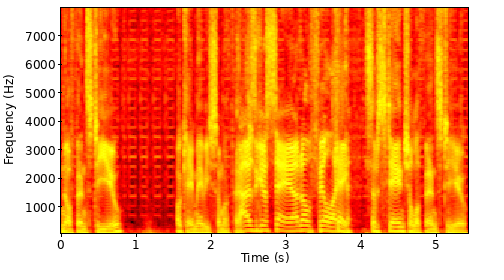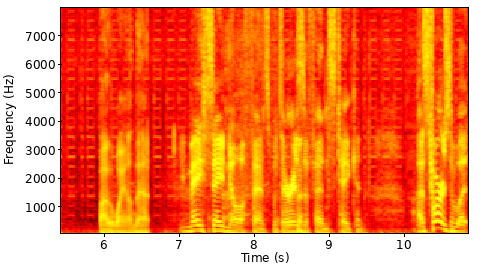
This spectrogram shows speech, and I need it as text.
No offense to you. Okay, maybe some offense. I was going to say, I don't feel like. Okay, substantial offense to you, by the way, on that. You may say no offense, but there is offense taken. As far as what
